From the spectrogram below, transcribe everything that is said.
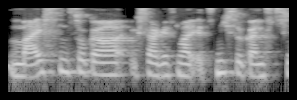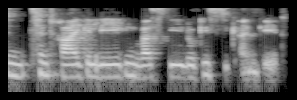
meistens sogar, ich sage jetzt mal, jetzt nicht so ganz zentral gelegen, was die Logistik angeht.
